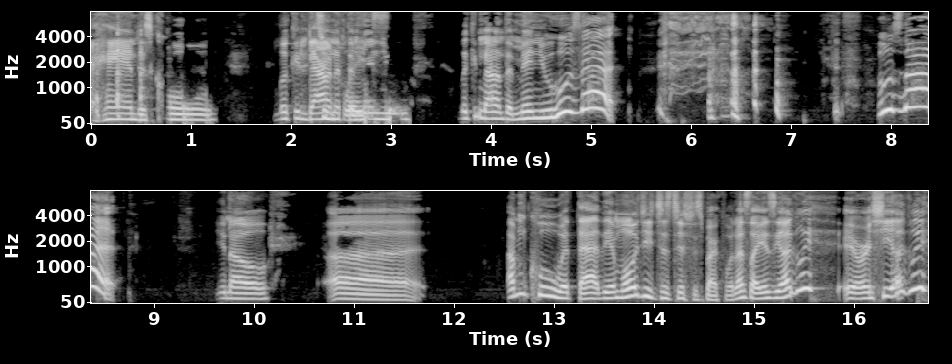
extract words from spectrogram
The hand is cool. Looking down Two at plates. the menu. Looking down at the menu. Who's that? Who's that? You know, uh I'm cool with that. The emoji is just disrespectful. That's like, is he ugly? Or is she ugly?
